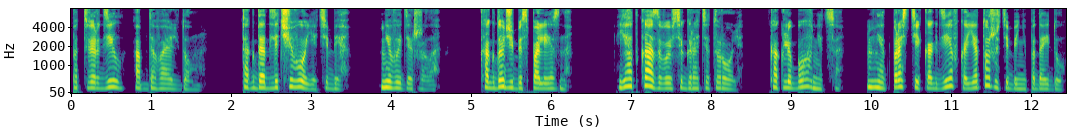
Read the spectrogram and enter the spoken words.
подтвердил, обдавая льдом. Тогда для чего я тебе? Не выдержала. Как дочь бесполезна. Я отказываюсь играть эту роль. Как любовница? Нет, прости, как девка я тоже тебе не подойду,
